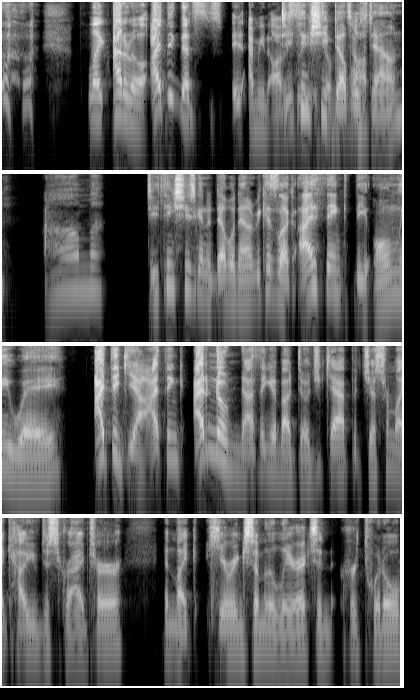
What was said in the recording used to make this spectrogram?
like I don't know. I think that's I mean obviously. Do you think she doubles down? Um Do you think she's going to double down? Because look, I think the only way I think yeah, I think I don't know nothing about Doja Cat, but just from like how you've described her and like hearing some of the lyrics and her Twitter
